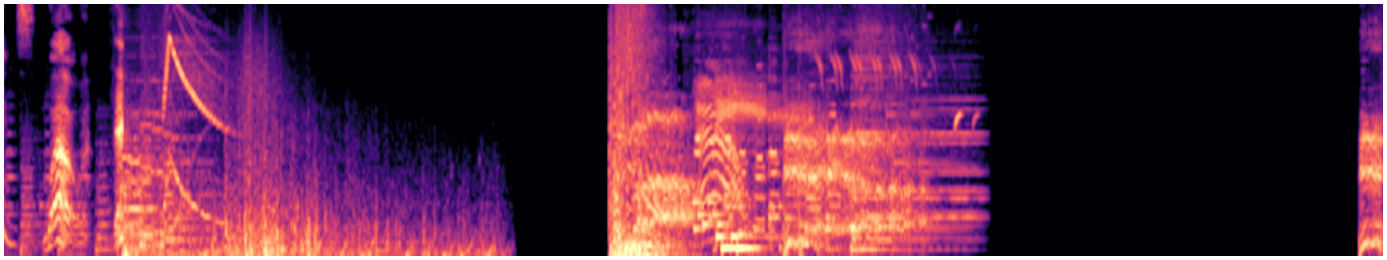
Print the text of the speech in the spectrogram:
Congratulations! Wow! Ah!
